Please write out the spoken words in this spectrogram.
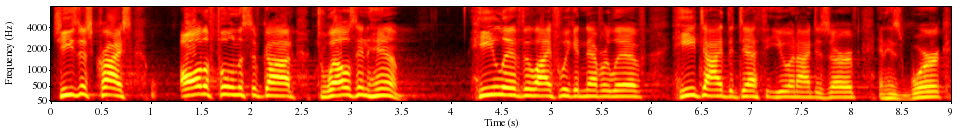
Jesus Christ, all the fullness of God dwells in him. He lived the life we could never live. He died the death that you and I deserved, and his work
